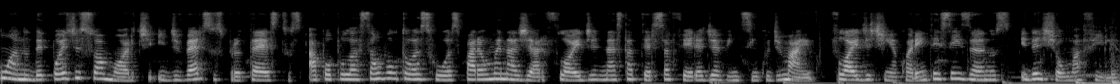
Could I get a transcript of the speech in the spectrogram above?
Um ano depois de sua morte e diversos protestos, a população voltou às ruas para homenagear Floyd nesta terça-feira, dia 25 de maio. Floyd tinha 46 anos e deixou uma filha.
